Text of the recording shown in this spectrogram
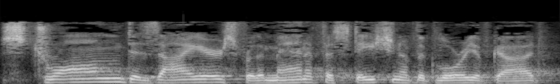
strong desires for the manifestation of the glory of God,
